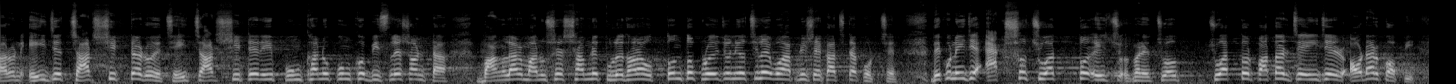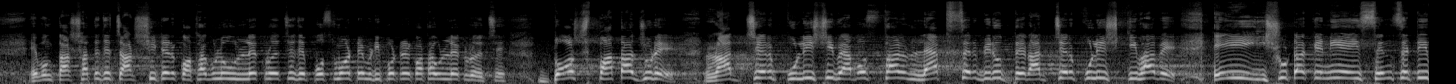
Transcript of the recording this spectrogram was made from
কারণ এই যে চার্জশিটটা রয়েছে, এই চার্জশিটের এই পুঙ্খানুপুঙ্খ বিশ্লেষণটা বাংলার মানুষের সামনে তুলে ধরা অত্যন্ত প্রয়োজনীয় ছিল এবং আপনি সে কাজটা করছেন। দেখুন, এই যে একশো চুয়াত্তর, এই মানে চুয়াত্তর পাতার যে এই যে অর্ডার কপি এবং তার সাথে যে চার্জশিটের কথাগুলো উল্লেখ রয়েছে যে পোস্টমর্টেম রিপোর্টের কথা উল্লেখ রয়েছে দশ পাতা জুড়ে রাজ্যের পুলিশি ব্যবস্থার ল্যাপসের বিরুদ্ধে রাজ্যের পুলিশ কীভাবে এই ইস্যুটাকে নিয়ে এই সেন্সিটিভ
